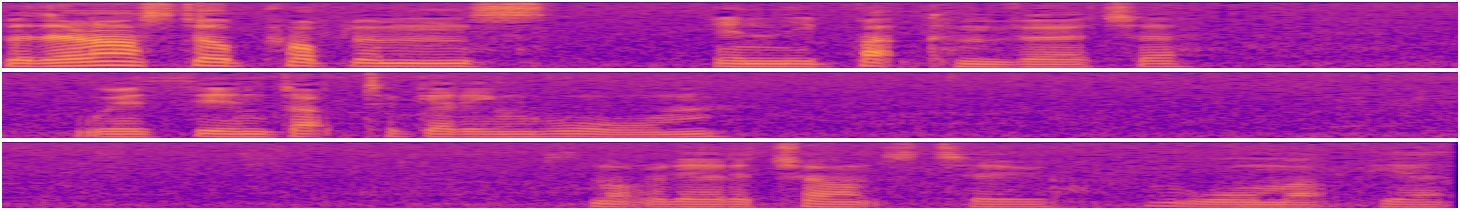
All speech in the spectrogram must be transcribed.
But there are still problems in the buck converter with the inductor getting warm. It's not really had a chance to warm up yet.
